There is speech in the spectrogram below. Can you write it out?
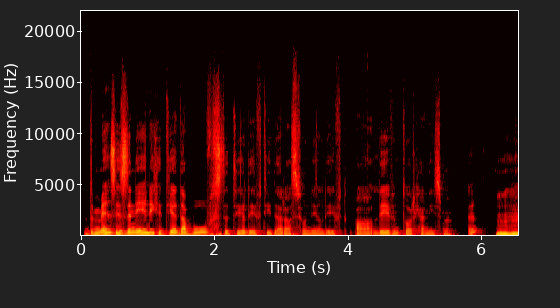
de mens is de enige die dat bovenste deel heeft, die dat rationeel heeft qua levend organisme. Hè? Mhm.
